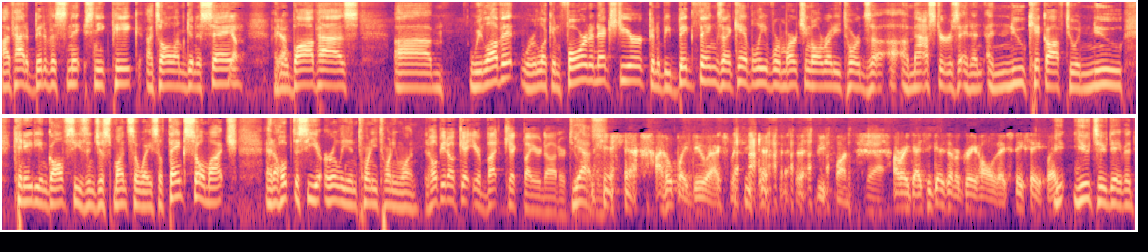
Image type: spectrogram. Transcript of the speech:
I've had a bit of a sneak, sneak peek. That's all I'm going to say. Yep. I know Bob has. Um, we love it. We're looking forward to next year. Going to be big things, and I can't believe we're marching already towards a, a- a Masters and a, a new kickoff to a new Canadian golf season just months away. So thanks so much, and I hope to see you early in 2021. And hope you don't get your butt kicked by your daughter, too. Yes. Yeah, I hope I do actually. That'd be fun. Yeah. All right, guys. You guys have a great holiday. Stay safe, right? You, you too, David.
